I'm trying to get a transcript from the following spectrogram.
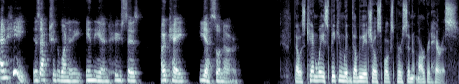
And he is actually the one in the, in the end who says, okay, yes or no. That was Tian Wei speaking with WHO spokesperson Margaret Harris.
